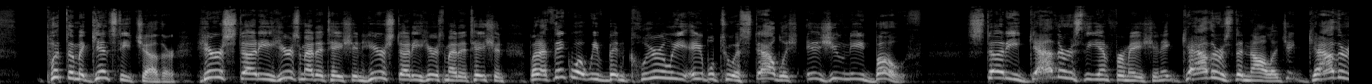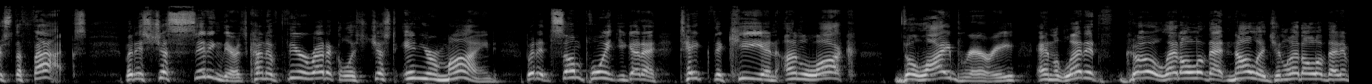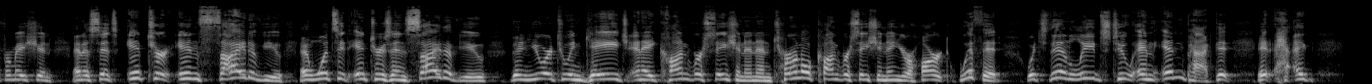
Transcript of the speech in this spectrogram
put them against each other. Here's study, here's meditation, here's study, here's meditation. But I think what we've been clearly able to establish is you need both study gathers the information, it gathers the knowledge, it gathers the facts, but it's just sitting there. It's kind of theoretical, it's just in your mind. But at some point, you got to take the key and unlock the library and let it go. Let all of that knowledge and let all of that information, in a sense, enter inside of you. And once it enters inside of you, then you are to engage in a conversation, an internal conversation in your heart with it, which then leads to an impact. It, it,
